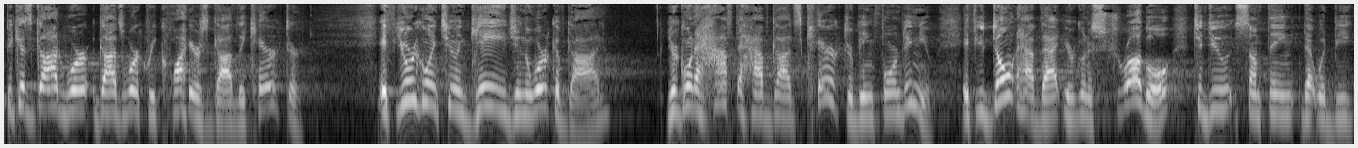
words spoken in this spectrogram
because God work, God's work requires godly character. If you're going to engage in the work of God, you're going to have to have God's character being formed in you. If you don't have that, you're going to struggle to do something that would be,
